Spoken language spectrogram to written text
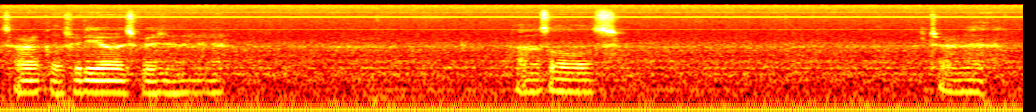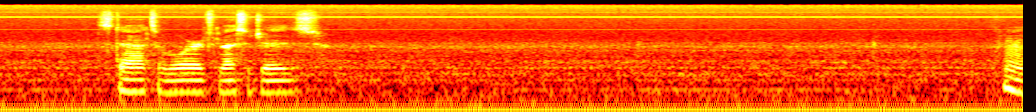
It's articles, videos, vision, puzzles. Stats, awards, messages. Hmm.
